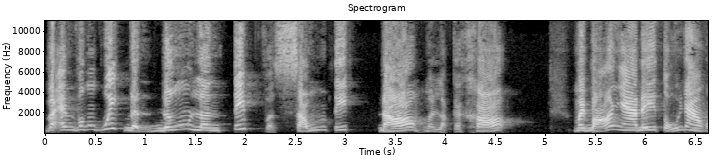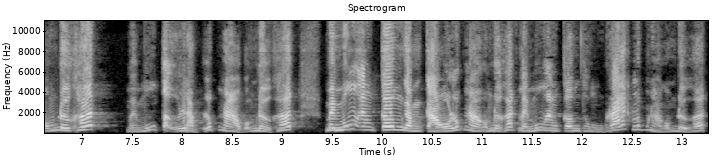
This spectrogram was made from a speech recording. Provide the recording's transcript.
và em vẫn quyết định đứng lên tiếp và sống tiếp. Đó mới là cái khó. Mày bỏ nhà đi, tuổi nào cũng được hết. Mày muốn tự lập lúc nào cũng được hết. Mày muốn ăn cơm gầm cầu lúc nào cũng được hết. Mày muốn ăn cơm thùng rác lúc nào cũng được hết.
